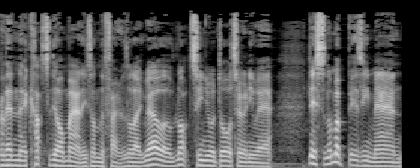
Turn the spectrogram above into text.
And then it cuts to the old man. He's on the phone. He's like, well, I've not seen your daughter anywhere. Listen, I'm a busy man.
